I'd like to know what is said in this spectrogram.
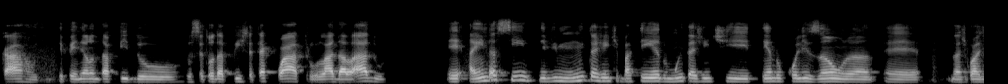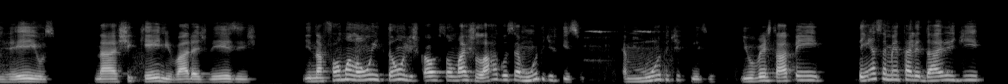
carros, dependendo da, do, do setor da pista, até quatro, lado a lado, é, ainda assim, teve muita gente batendo, muita gente tendo colisão na, é, nas guardrails, na chicane várias vezes. E na Fórmula 1, então, onde os carros são mais largos, é muito difícil. É muito difícil. E o Verstappen tem essa mentalidade de.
